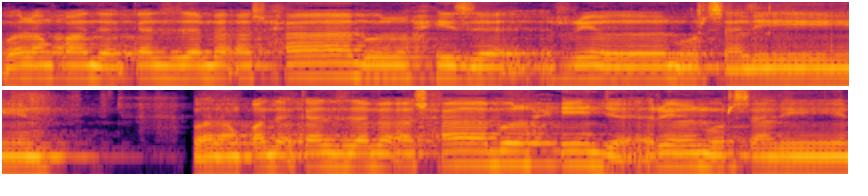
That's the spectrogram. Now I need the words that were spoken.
ولقد كذب أصحاب الحجر المرسلين. ولقد كذب أصحاب الحجر المرسلين.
